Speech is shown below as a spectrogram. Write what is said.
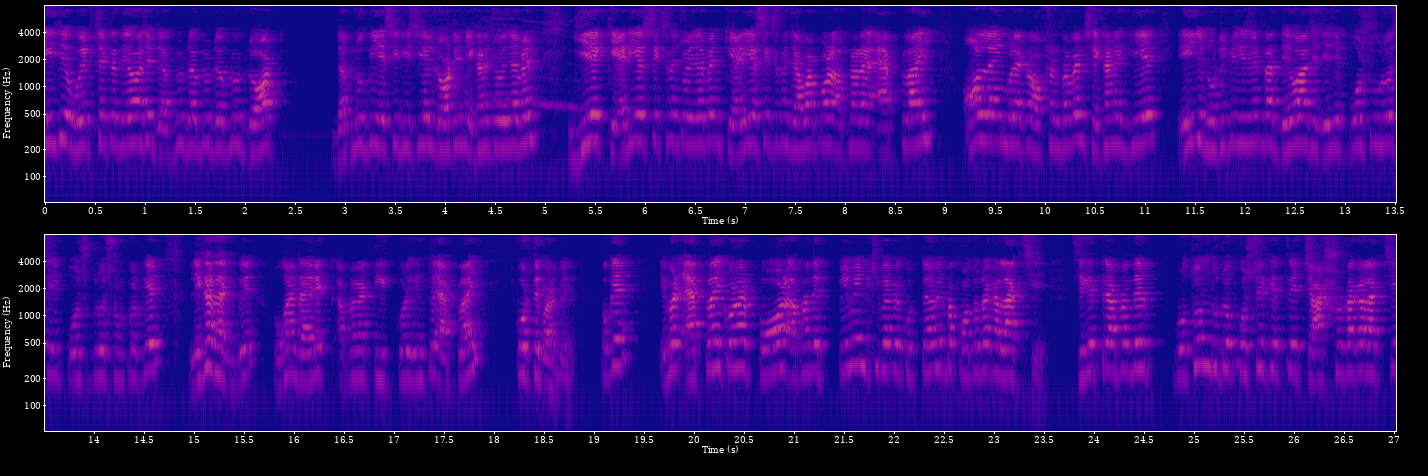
এই যে ওয়েবসাইটটা দেওয়া আছে W W W dot WBACDCL dot in এখানে চলে যাবেন। গিয়ে ক্যারিয়ার সেকশনে চলে যাবেন। ক্যারিয়ার সেকশনে যাওয়ার পর আপনারা অ্যাপ্লাই অনলাইন বলে একটা অপশন পাবেন। সেখানে গিয়ে এই যে নোটিফিকেশনটা দেওয়া আছে, যে যে পোস্টগুলো সেই পোস্টগুলো সম্পর্কে লেখা থাকবে, ওখানে ডাইরেক্ট আপনারা ক্লিক করে কিন্তু অ্যাপ্লাই করতে পারবেন। ওকে এবার অ্যাপ্লাই করার পর আপনাদের পেমেন্ট কীভাবে করতে হবে বা কত টাকা লাগছে? সেক্ষেত্রে আপনাদের প্রথম দুটো পোস্টের ক্ষেত্রে চারশো টাকা লাগছে।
